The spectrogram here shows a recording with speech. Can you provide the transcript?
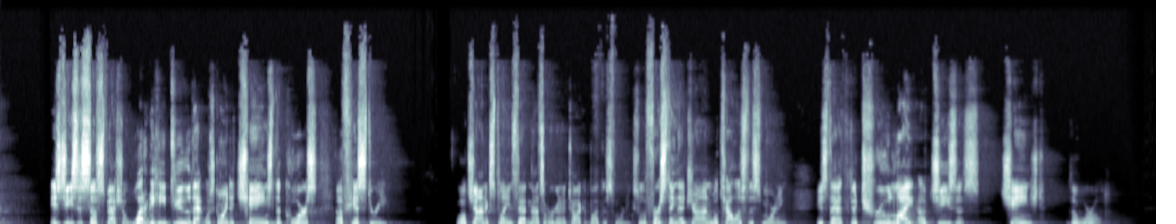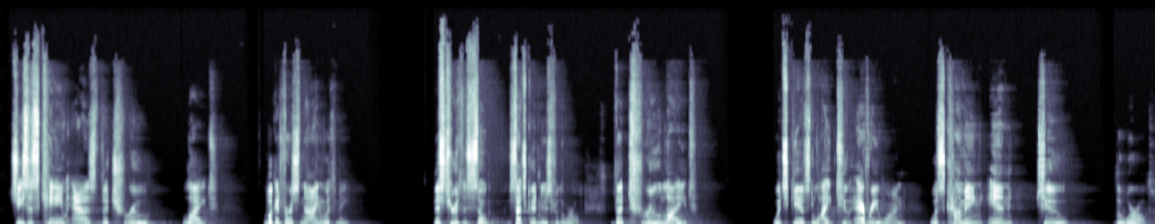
is Jesus so special? What did he do that was going to change the course of history? Well, John explains that, and that's what we're going to talk about this morning. So, the first thing that John will tell us this morning is that the true light of Jesus changed the world. Jesus came as the true light. Look at verse 9 with me. This truth is so, such good news for the world. The true light, which gives light to everyone, was coming in to the world.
